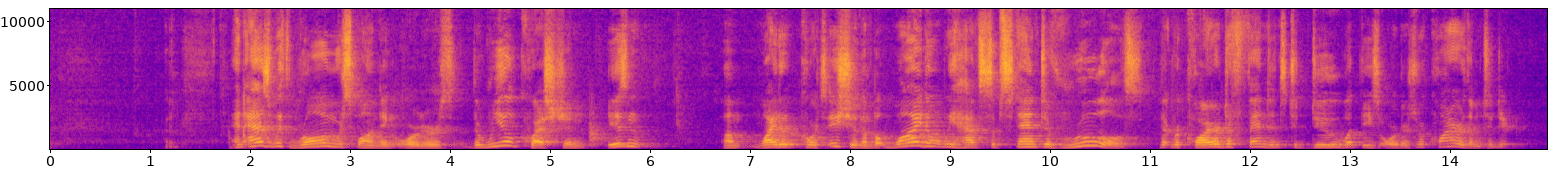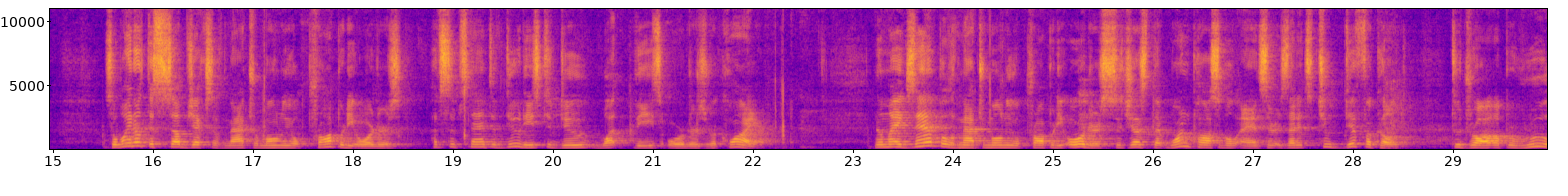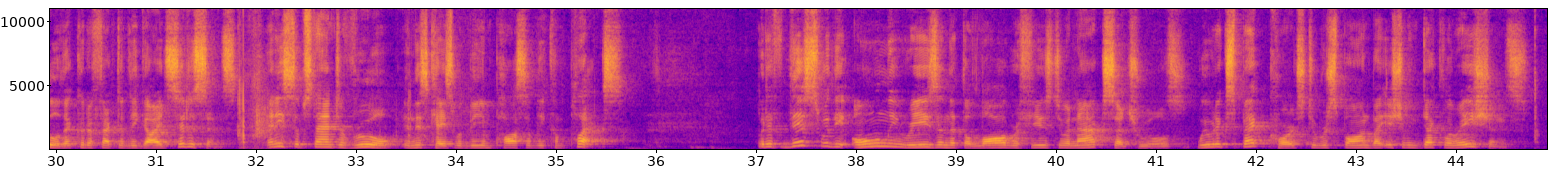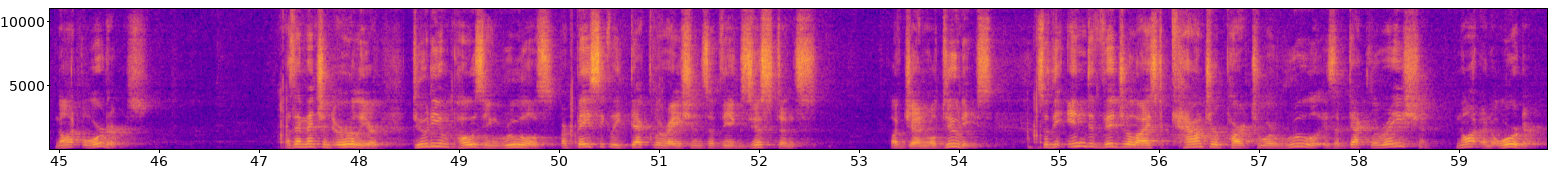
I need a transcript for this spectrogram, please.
And as with wrong responding orders, the real question isn't um, why do courts issue them, but why don't we have substantive rules that require defendants to do what these orders require them to do? So why don't the subjects of matrimonial property orders have substantive duties to do what these orders require? Now, my example of matrimonial property orders suggests that one possible answer is that it's too difficult to draw up a rule that could effectively guide citizens. Any substantive rule, in this case, would be impossibly complex. But if this were the only reason that the law refused to enact such rules, we would expect courts to respond by issuing declarations, not orders. As I mentioned earlier, duty imposing rules are basically declarations of the existence of general duties. So the individualized counterpart to a rule is a declaration, not an order.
